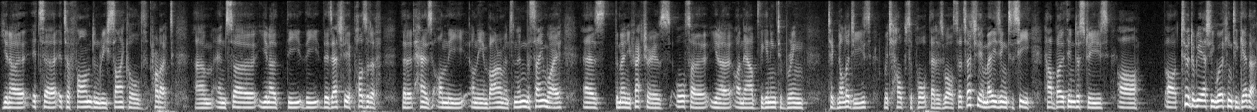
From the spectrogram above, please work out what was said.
you know it's a it's a farmed and recycled product um, and so, you know, the, the, there's actually a positive that it has on the, on the environment. And in the same way as the manufacturers also, you know, are now beginning to bring technologies which help support that as well. So it's actually amazing to see how both industries are, are to a degree actually working together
